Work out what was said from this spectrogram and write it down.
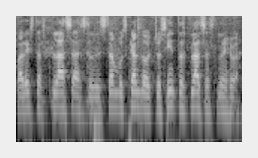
para estas plazas donde están buscando 800 plazas nuevas.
